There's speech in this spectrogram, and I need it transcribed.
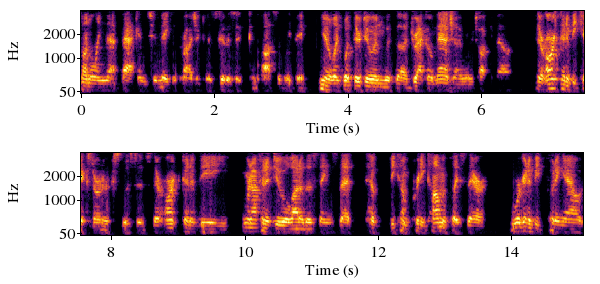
funneling that back into making project as good as it can possibly be. You know, like what they're doing with uh, Draco Magi, where we were talking about there aren't going to be Kickstarter exclusives. There aren't going to be, we're not going to do a lot of those things that have become pretty commonplace there. We're going to be putting out,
